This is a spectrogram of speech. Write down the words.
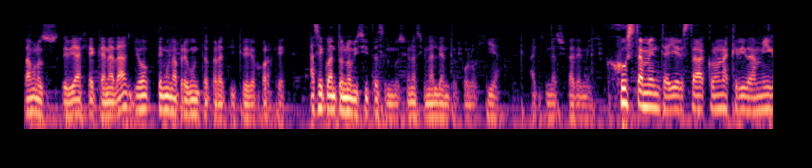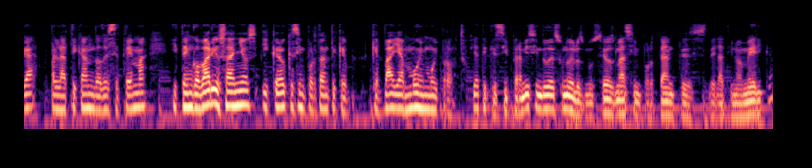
vámonos de viaje a Canadá. Yo tengo una pregunta para ti, querido Jorge. ¿Hace cuánto no visitas el Museo Nacional de Antropología aquí en la Ciudad de México? Justamente ayer estaba con una querida amiga platicando de ese tema y tengo varios años y creo que es importante que, que vaya muy, muy pronto. Fíjate que sí, para mí sin duda es uno de los museos más importantes de Latinoamérica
